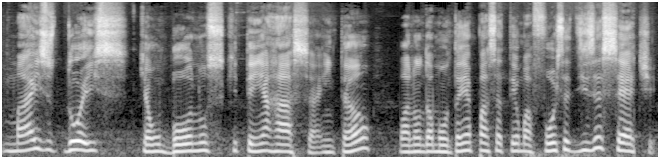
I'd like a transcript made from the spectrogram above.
mais 2, que é um bônus que tem a raça. Então, o anão da montanha passa a ter uma força 17.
